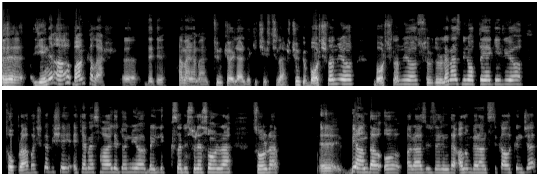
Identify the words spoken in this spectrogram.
E, yeni ağ bankalar e, dedi hemen hemen tüm köylerdeki çiftçiler. Çünkü borçlanıyor, borçlanıyor, sürdürülemez bir noktaya geliyor, toprağa başka bir şey ekemez hale dönüyor belli kısa bir süre sonra. Sonra e, bir anda o arazi üzerinde alım garantisi kalkınca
